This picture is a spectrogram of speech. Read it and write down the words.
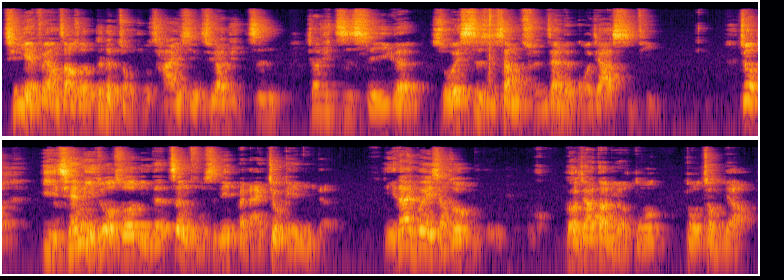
其实也非常知道说，这个种族差异性是要去支，是要去支持一个所谓事实上存在的国家实体。就以前你如果说你的政府是你本来就给你的，你当然不会想说国家到底有多多重要。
